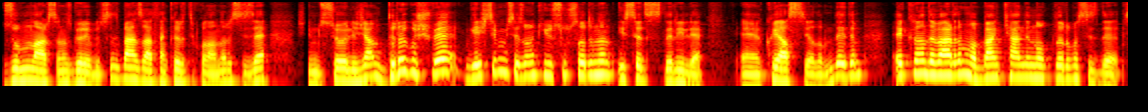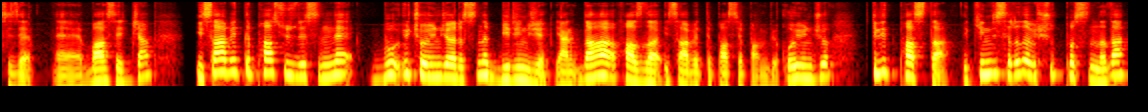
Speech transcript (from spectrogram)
zoomlarsanız görebilirsiniz. Ben zaten kritik olanları size şimdi söyleyeceğim. Draguş ve geçtiğimiz sezonki Yusuf Sarı'nın istatistikleriyle e, kıyaslayalım dedim. Ekrana da verdim ama ben kendi notlarımı sizde size e, bahsedeceğim. İsabetli pas yüzdesinde bu 3 oyuncu arasında birinci. Yani daha fazla isabetli pas yapan bir oyuncu. Kilit pasta ikinci sırada ve şut pasında da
